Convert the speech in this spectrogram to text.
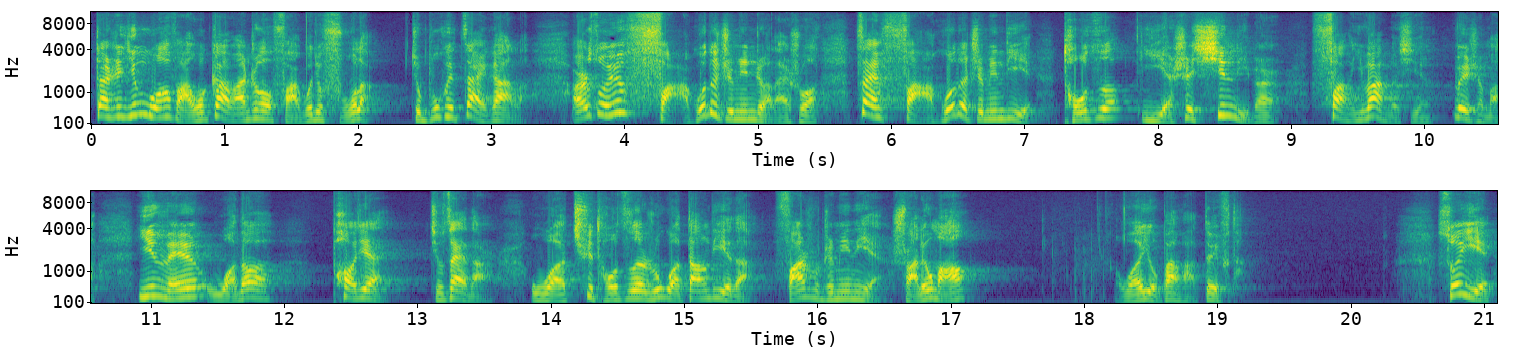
但是英国和法国干完之后，法国就服了，就不会再干了。而作为法国的殖民者来说，在法国的殖民地投资也是心里边放一万个心。为什么？因为我的炮舰就在那儿，我去投资，如果当地的法属殖民地耍流氓，我有办法对付他。所以，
